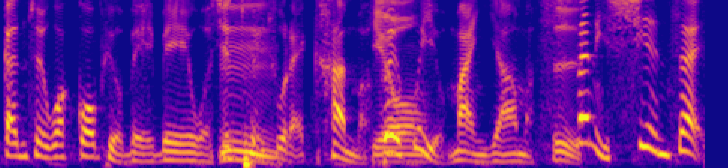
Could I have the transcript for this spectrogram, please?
干脆我股票买买，我先退出来看嘛。嗯、所以会有慢压嘛。是。那你现在？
